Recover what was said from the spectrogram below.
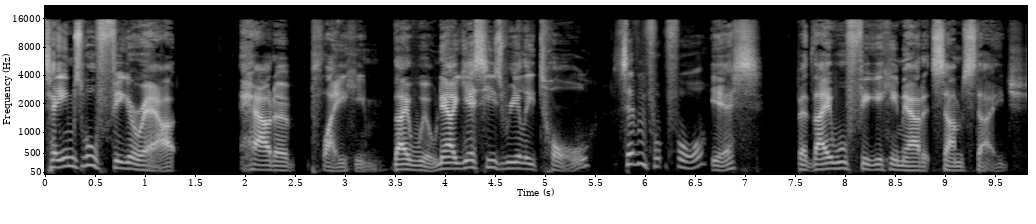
teams will figure out how to play him. They will. Now, yes, he's really tall, Seven foot four. yes, but they will figure him out at some stage.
